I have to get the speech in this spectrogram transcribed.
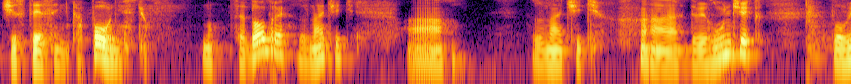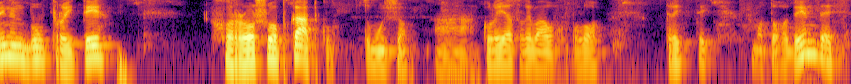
Чистесенька повністю. Ну, це добре, значить, а, значить, ха, двигунчик повинен був пройти хорошу обкатку. Тому що, а, коли я заливав, було 30 мотогодин десь.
